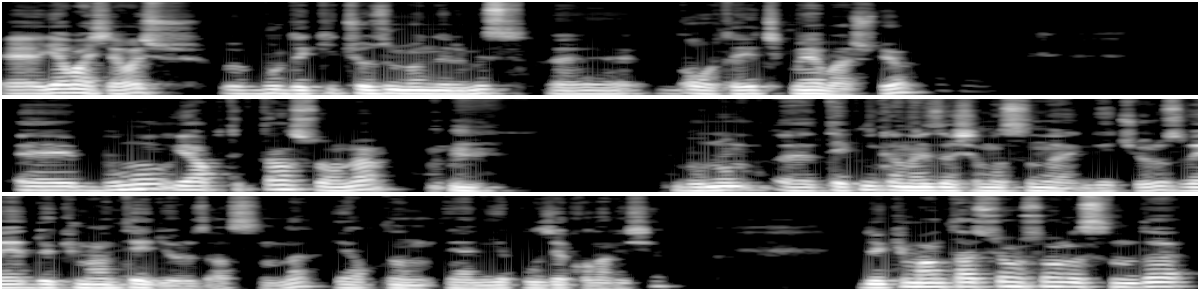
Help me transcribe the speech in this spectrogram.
e, yavaş yavaş buradaki çözüm önerimiz e, ortaya çıkmaya başlıyor. E, bunu yaptıktan sonra bunun e, teknik analiz aşamasına geçiyoruz ve dokümante ediyoruz aslında yaptığın yani yapılacak olan işi. Dokümantasyon sonrasında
